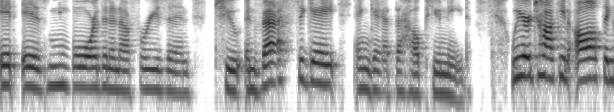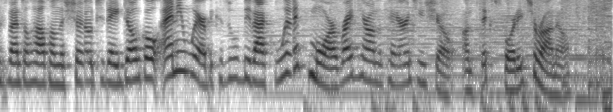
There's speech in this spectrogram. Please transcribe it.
it is more than enough reason to investigate and get the help you need. We are talking all things mental health on the show today. Don't go anywhere because we'll be back with more right here on the Parenting Show on 640 Toronto.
